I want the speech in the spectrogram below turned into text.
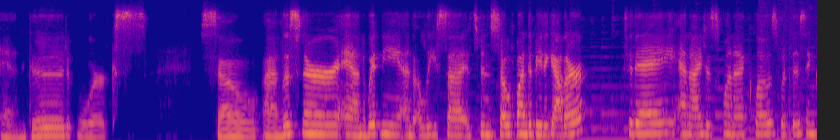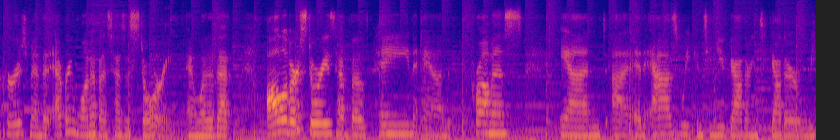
and good works. So, uh, listener and Whitney and Eliza, it's been so fun to be together today. And I just want to close with this encouragement that every one of us has a story. And whether that all of our stories have both pain and promise. And, uh, and as we continue gathering together, we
